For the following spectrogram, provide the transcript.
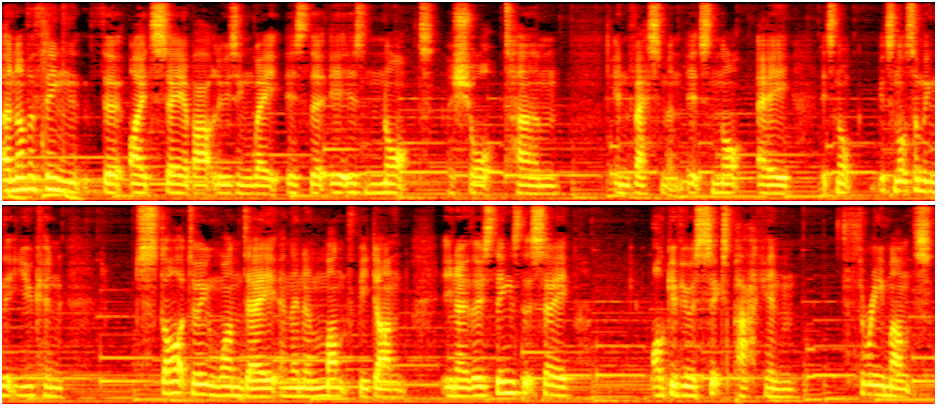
another thing that I'd say about losing weight is that it is not a short term investment. It's not a it's not it's not something that you can start doing one day and then a month be done. You know, those things that say, I'll give you a six pack in three months.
